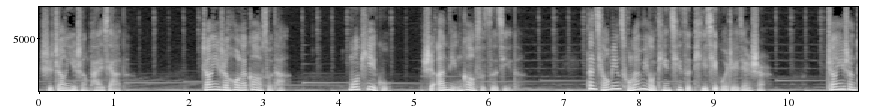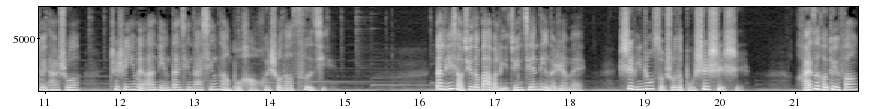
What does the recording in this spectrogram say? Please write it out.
是张医生拍下的。张医生后来告诉他，摸屁股是安宁告诉自己的，但乔明从来没有听妻子提起过这件事儿。张医生对他说，这是因为安宁担心他心脏不好会受到刺激。但李小旭的爸爸李军坚定地认为，视频中所说的不是事实。孩子和对方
